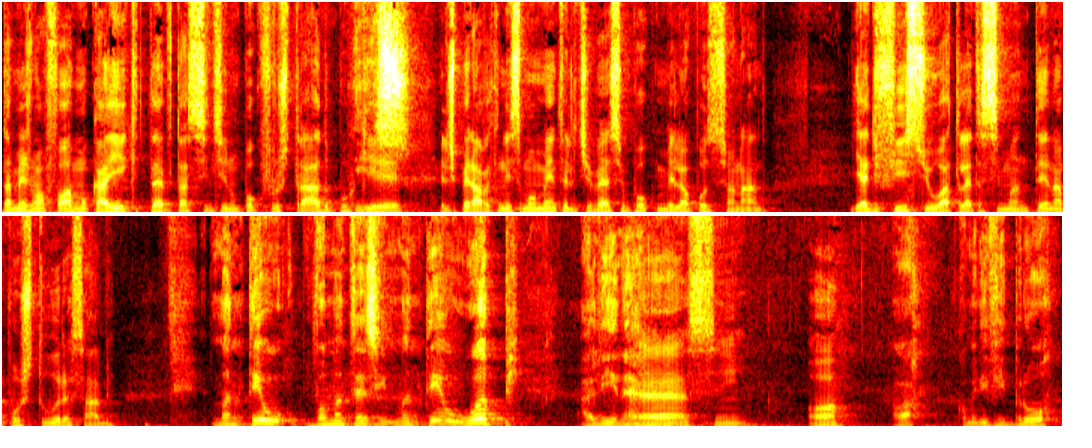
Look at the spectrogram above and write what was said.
Da mesma forma, o Kaique deve estar se sentindo um pouco frustrado, porque Isso. ele esperava que nesse momento ele tivesse um pouco melhor posicionado. E é difícil o atleta se manter na postura, sabe? Manter o, vamos manter assim, manter o up ali, né? É, sim. Ó, Ó, como ele vibrou.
